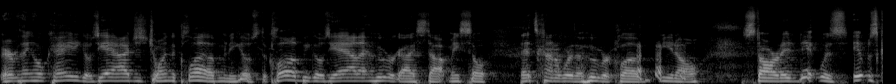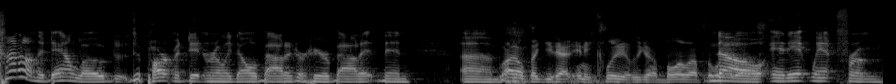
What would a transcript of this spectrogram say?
everything okay?" He goes, "Yeah, I just joined the club." And he goes, "The club?" He goes, "Yeah, that Hoover guy stopped me." So that's kind of where the Hoover Club, you know, started. It was it was kind of on the download. The department didn't really know about it or hear about it. then. Um, Well, I don't think you had any clue it was going to blow up the it no, was. and it went from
